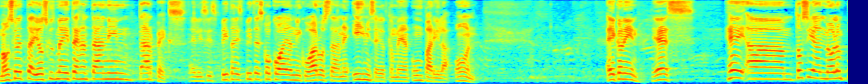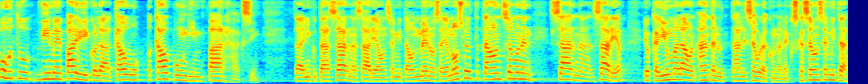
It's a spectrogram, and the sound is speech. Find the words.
Mä uskon, että joskus me ei tehdä tää niin tarpeeksi. Eli siis pitäisi pitäis koko ajan niin arvostaa ne ihmisiä, jotka meidän umparilla on. Eikö niin? Yes. Hei, um, tosiaan me olemme puhuttu viime pari viikolla kau- kaupungin parhaaksi. Tai niin tämä saarna-sarja on se, mitä on menossa. Ja mä uskon, että tämä on semmoinen saarna-sarja, joka Jumala on antanut tälle seurakunnalle, koska se on se, mitä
